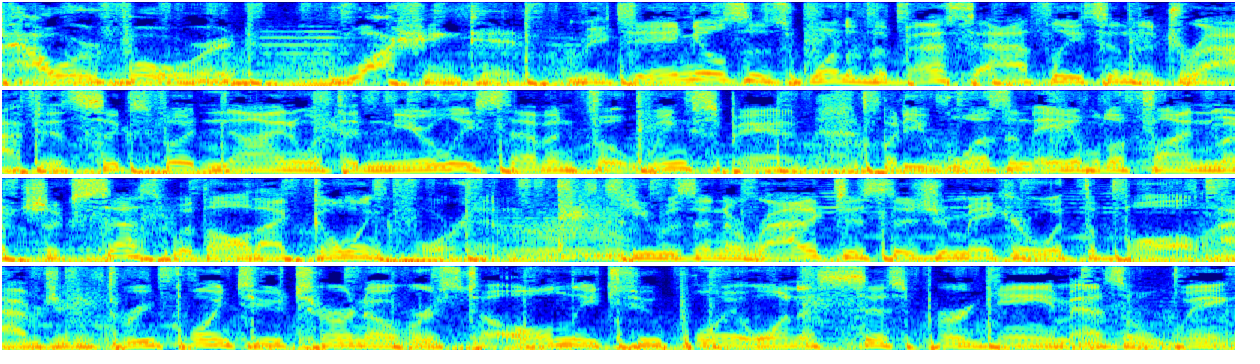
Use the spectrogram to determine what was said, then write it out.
power forward, Washington. McDaniels is one of the best athletes in the draft. At six foot nine with a nearly seven foot wingspan, but he wasn't able to find much success with all that going for him. He was an erratic decision maker with the ball, averaging 3.2 turnovers to only 2.1 assists per game as a wing.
